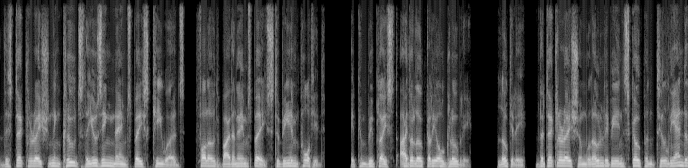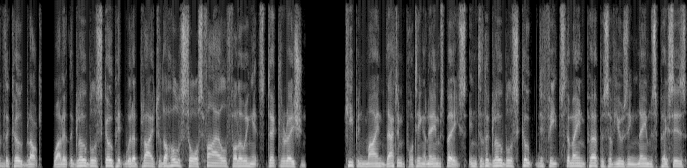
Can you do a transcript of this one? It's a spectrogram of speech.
This declaration includes the using namespace keywords, followed by the namespace to be imported. It can be placed either locally or globally. Locally, the declaration will only be in scope until the end of the code block, while at the global scope it will apply to the whole source file following its declaration. Keep in mind that importing a namespace into the global scope defeats the main purpose of using namespaces,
